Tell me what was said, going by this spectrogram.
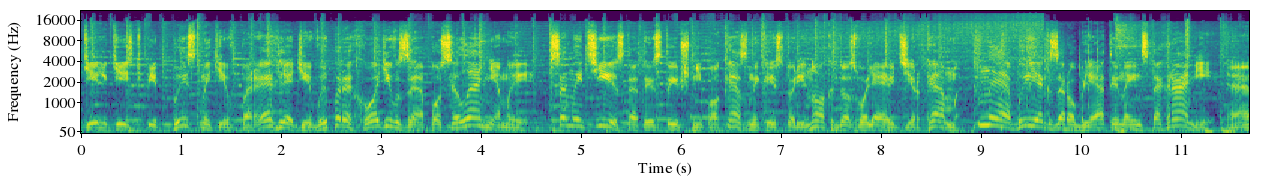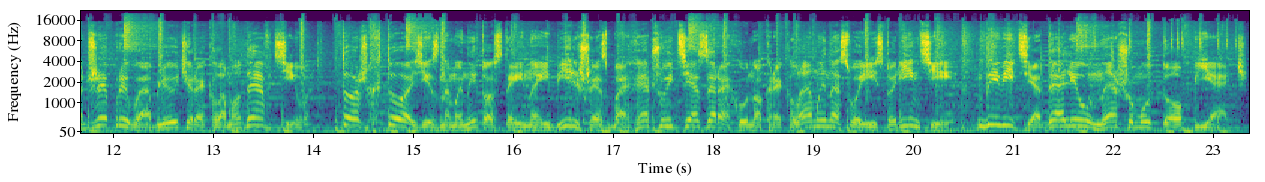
Кількість підписників, переглядів і переходів за посиланнями. Саме ці статистичні показники сторінок дозволяють зіркам неабияк заробляти на інстаграмі, адже приваблюють рекламодавців. Тож хто зі знаменитостей найбільше збагачується за рахунок реклами на своїй сторінці? Дивіться далі у нашому топ 5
